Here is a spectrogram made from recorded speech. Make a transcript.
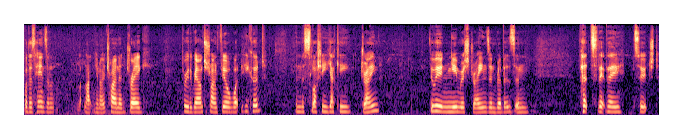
with his hands and like, you know, trying to drag through the ground to try and feel what he could in the sloshy, yucky drain. There were numerous drains and rivers and pits that they searched.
